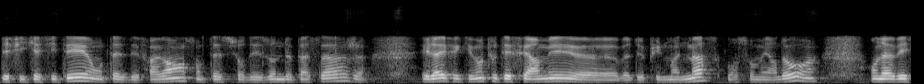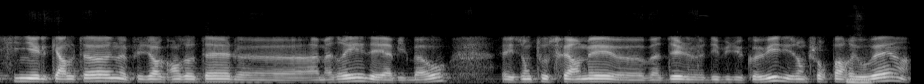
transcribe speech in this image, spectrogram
d'efficacité, on teste des fragrances, on teste sur des zones de passage. Et là, effectivement, tout est fermé bah, depuis le mois de mars, grosso merdo. Hein. On avait signé le Carlton, plusieurs grands hôtels à Madrid et à Bilbao. Et ils ont tous fermé bah, dès le début du Covid, ils ont toujours pas mmh. réouvert.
